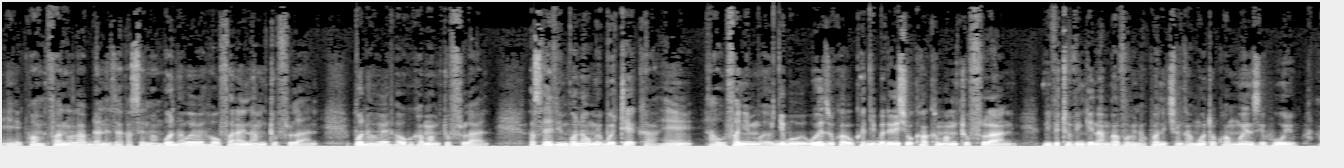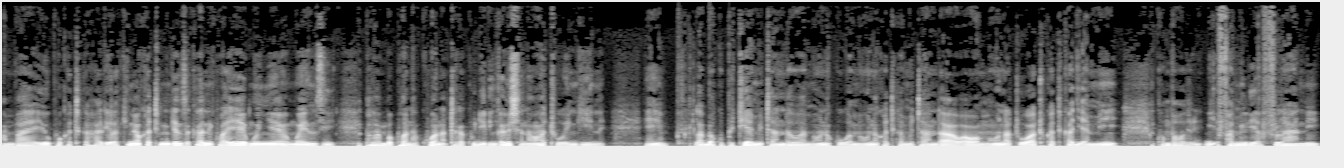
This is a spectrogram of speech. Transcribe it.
E, kwa mfano labda anaweza akasema mbona wewe haufanani na mtu fulani? Mbona wewe hauko kama mtu fulani? Sasa hivi mbona umebweteka e, aufanye jibu uwezi ukajibadilisha ukawa kama mtu fulani. Ni vitu vingine ambavyo vinakuwa ni changamoto kwa mwenzi huyu ambaye yupo katika hali lakini wakati mwingine zakani kwa yeye mwenyewe mwenzi pale ambapo anakuwa anataka kujilinganisha na watu wengine eh, labda kupitia mitandao ameona ameona katika mitandao au ameona tu watu katika jamii kwamba familia fulani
